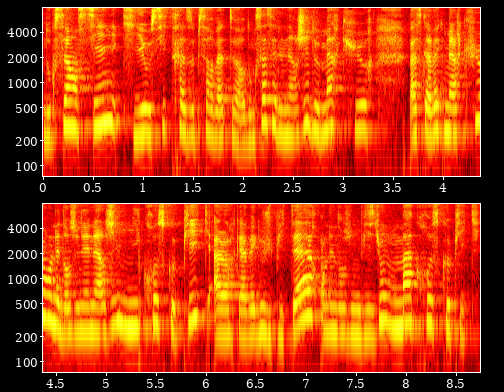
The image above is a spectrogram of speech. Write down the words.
Donc c'est un signe qui est aussi très observateur. Donc ça c'est l'énergie de Mercure. Parce qu'avec Mercure on est dans une énergie microscopique alors qu'avec Jupiter on est dans une vision macroscopique.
